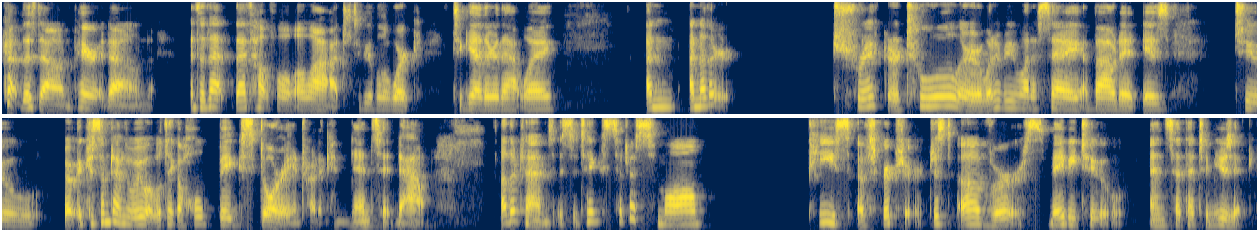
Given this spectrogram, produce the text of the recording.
cut this down, pare it down. And so that, that's helpful a lot to be able to work together that way. And another trick or tool or whatever you want to say about it is to, uh, because sometimes we will, we'll take a whole big story and try to condense it down. Other times is to take such a small piece of scripture, just a verse, maybe two, and set that to music.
